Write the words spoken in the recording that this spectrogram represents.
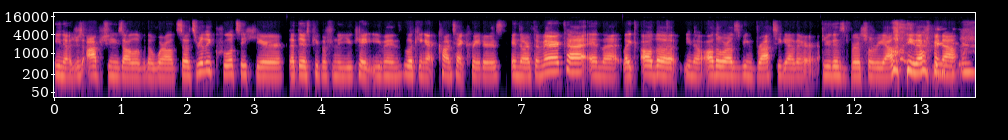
you know, just opportunities all over the world. So it's really cool to hear that there's people from the UK even looking at content creators in North America and that like all the, you know, all the world's being brought together through this virtual reality that we're now mm-hmm.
